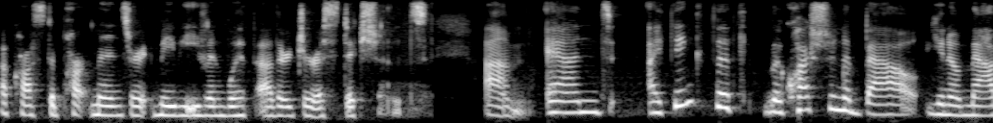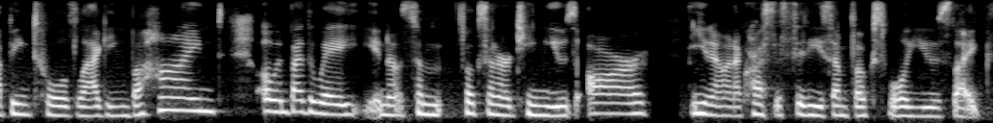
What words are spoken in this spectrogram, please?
across departments or maybe even with other jurisdictions. Um, and I think that the question about, you know, mapping tools lagging behind. Oh, and by the way, you know, some folks on our team use R, you know, and across the city, some folks will use like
